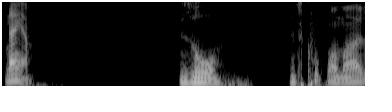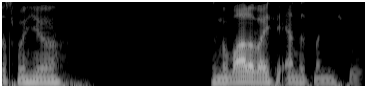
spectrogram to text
Naja. So. Jetzt gucken wir mal, dass wir hier... Also normalerweise erntet man nicht so.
